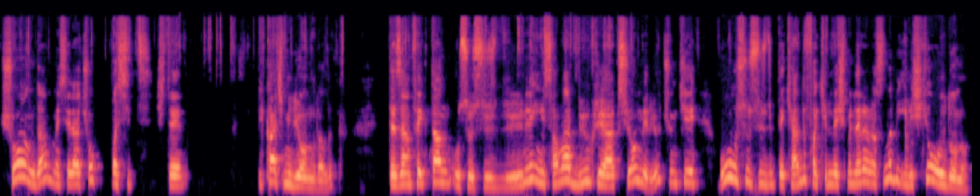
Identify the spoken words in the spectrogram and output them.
Şu anda mesela çok basit işte birkaç milyon liralık dezenfektan usulsüzlüğüne insanlar büyük reaksiyon veriyor. Çünkü o usulsüzlükte kendi fakirleşmeleri arasında bir ilişki olduğunu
